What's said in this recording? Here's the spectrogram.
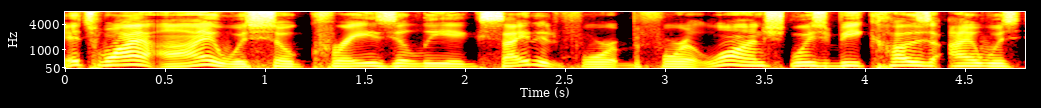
It's why I was so crazily excited for it before it launched was because I was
